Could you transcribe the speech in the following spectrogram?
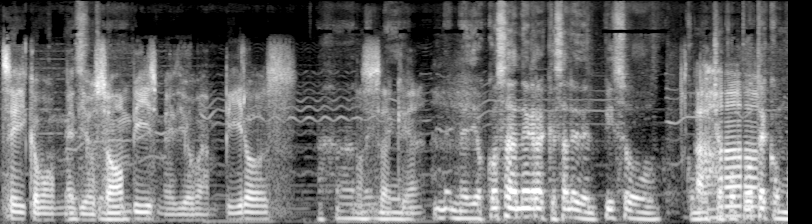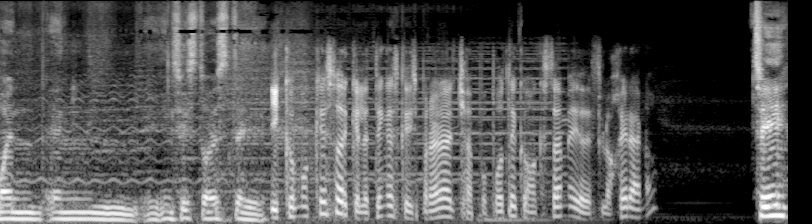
Sí, como medio Este- zombies, medio vampiros. Ajá, No me- sé qué. me- medio cosa negra que sale del piso como Ajá. chapopote, como en, en- insisto, este... Y como que eso de que le tengas que disparar al chapopote, como que está medio de flojera, ¿no? Sí,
